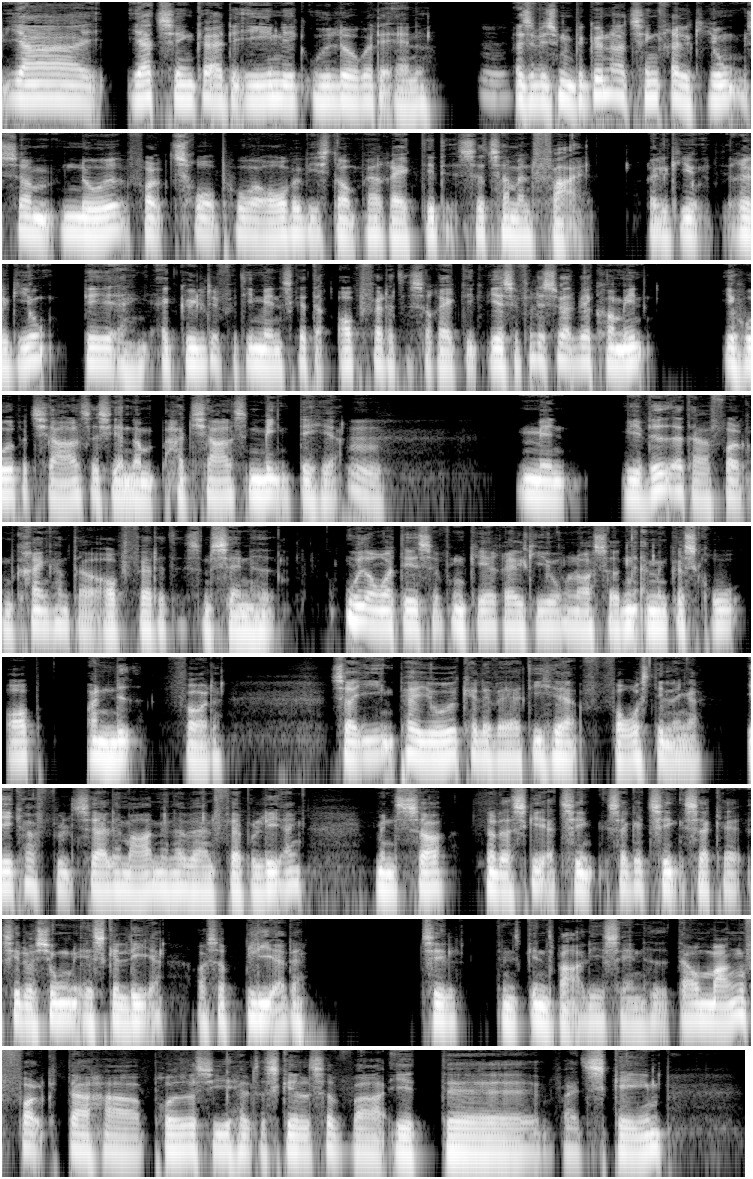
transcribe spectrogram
Jeg, jeg tænker, at det ene ikke udelukker det andet. Mm. Mm. Altså, hvis man begynder at tænke religion som noget, folk tror på og er overbevist om, er rigtigt, så tager man fejl. Religion, religion det er, er gyldigt for de mennesker, der opfatter det så rigtigt. Vi har selvfølgelig svært ved at komme ind i hovedet på Charles og sige, "Nå, har Charles ment det her? Mm. Men vi ved, at der er folk omkring ham, der har opfattet det som sandhed. Udover det, så fungerer religion også sådan, at man kan skrue op og ned for det. Så i en periode kan det være, at de her forestillinger ikke har fyldt særlig meget, men har været en fabulering. Men så, når der sker ting, så kan, ting, så kan situationen eskalere, og så bliver det til den genvarlige sandhed. Der er jo mange folk, der har prøvet at sige, at Helter Skelser var et, øh, var et scam,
